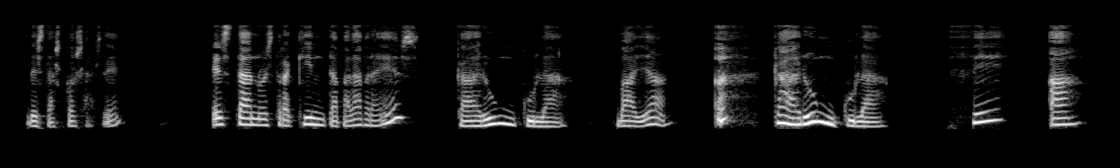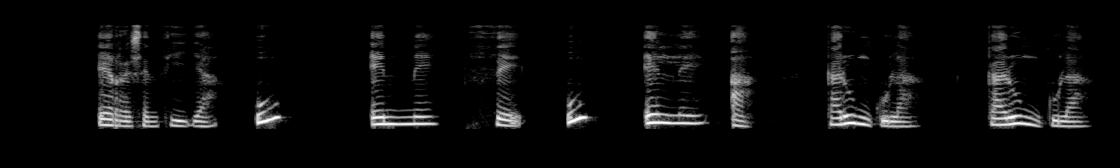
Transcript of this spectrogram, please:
de estas cosas, ¿eh? Esta nuestra quinta palabra es carúncula. Vaya. Carúncula. C A R sencilla U N C U L A. Carúncula. Carúncula.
